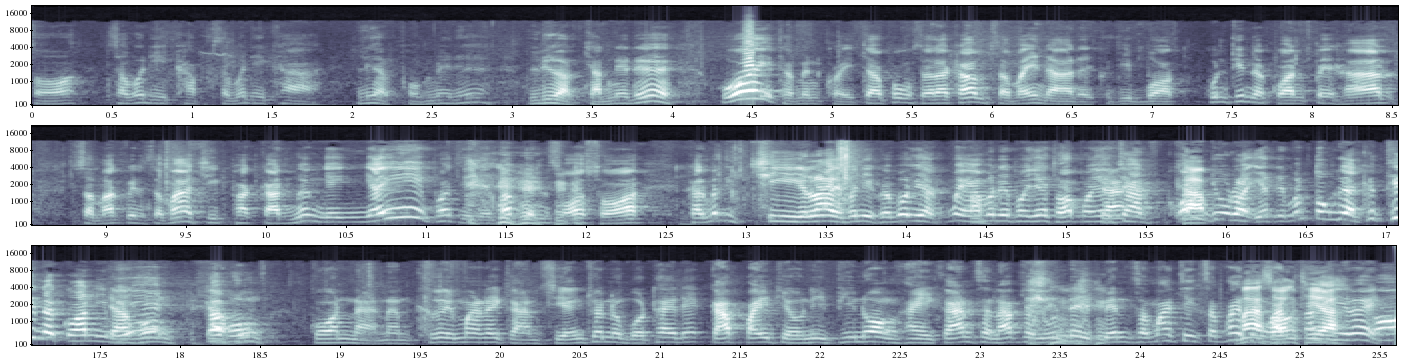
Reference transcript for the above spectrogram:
สอสวัสดีครับ สวัสดีค่ะ เลือกผมเลยเด้อเลือกฉันเลยเด้อโอ้ยถ้ามันข่อยเจ้าพงสารคามสมัยหนาเนี่ยคุณที่บอกคุณทินกรไปหาสมัครเป็นสมาชิกพรรคการเมืองใหญ่ๆเพราะที่เนี่ยมาเป็นสอสอคันมันติขี่ไล่มันนี่ข่อยบ่เรียกแม่มันนี่พอยทอพอยชาติคนครับอยู่ละเอียดเนี่ยมันต้องเลือกคือทินกรนี่จาพแม่งครับผม ก่อนหน้านั้นเคยมารายการเสียงชนบทไทยได้กลับไปเที่ยวนี้พี่น้องให้การสนับสนุนได้เป็นสมาชิกสภามาจังหสวัอดงทัเที่นยทีเลยอ๋อ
